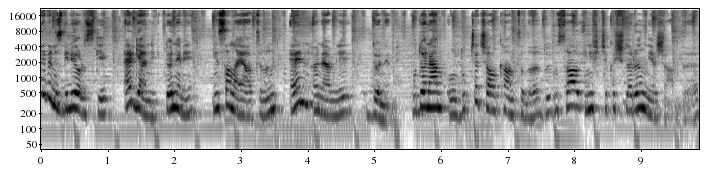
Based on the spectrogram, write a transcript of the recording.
Hepimiz biliyoruz ki ergenlik dönemi insan hayatının en önemli dönemi. Bu dönem oldukça çalkantılı, duygusal iniş çıkışların yaşandığı,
